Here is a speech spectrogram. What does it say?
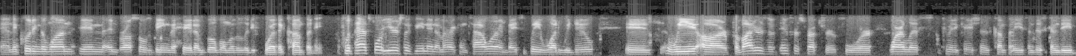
and including the one in in Brussels being the head of global mobility for the company. For the past four years, I've been in American Tower, and basically what we do is we are providers of infrastructure for wireless communications companies, and this can be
